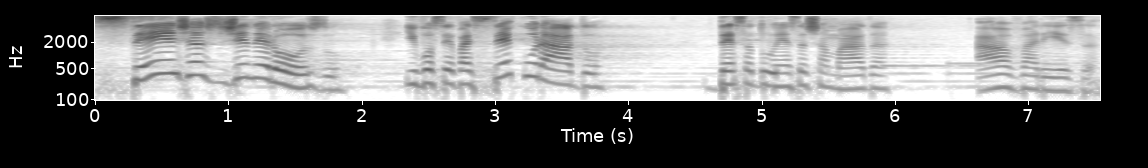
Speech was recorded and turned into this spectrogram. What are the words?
Seja generoso e você vai ser curado dessa doença chamada avareza.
